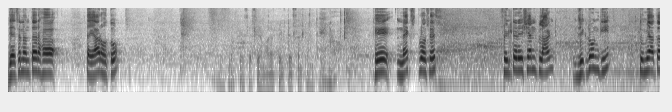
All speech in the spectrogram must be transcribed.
ज्याच्यानंतर हा तयार होतो. हे नेक्स्ट प्रोसेस फिल्टरेशन प्लांट जिकडून की तुम्ही आता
